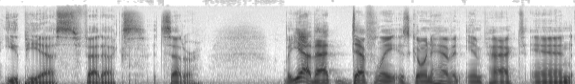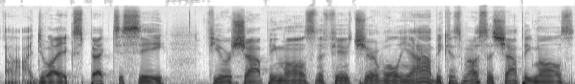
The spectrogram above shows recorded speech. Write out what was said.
UPS, FedEx, etc. But yeah, that definitely is going to have an impact. And uh, do I expect to see fewer shopping malls in the future? Well, yeah, because most of the shopping malls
